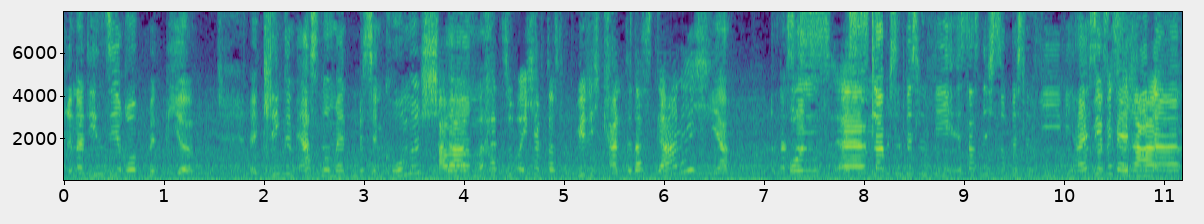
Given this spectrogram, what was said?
Grenadinsirup mit Bier. Klingt im ersten Moment ein bisschen komisch. Aber ähm, hat super, ich habe das probiert, ich kannte das gar nicht. Ja, das und, ist, ähm, ist glaube ich, so ein bisschen wie, ist das nicht so ein bisschen wie, wie heißt wie das? Berliner,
